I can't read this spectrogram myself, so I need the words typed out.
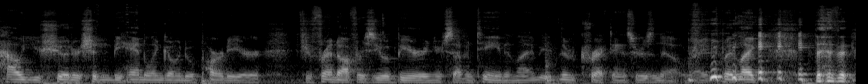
how you should or shouldn't be handling going to a party, or if your friend offers you a beer and you're 17, and like the correct answer is no, right? But like, the, the,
